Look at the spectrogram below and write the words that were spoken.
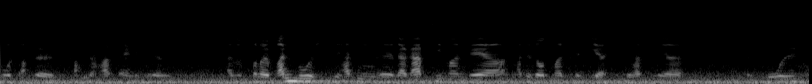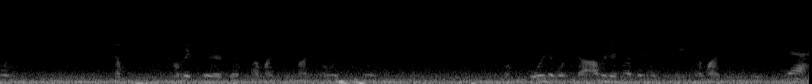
kurz abge, abgehakt eigentlich. Ähm, Also von Neubrandenburg, die hatten, äh, da gab es jemanden, der hatte dort mal trainiert. Der hat es mir empfohlen und ja, habe ich, äh, wir hatten damals jemanden aus, äh, aus Polen, der bei uns gearbeitet hat, den habe ich gebeten, da mal anzurufen. Ja,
